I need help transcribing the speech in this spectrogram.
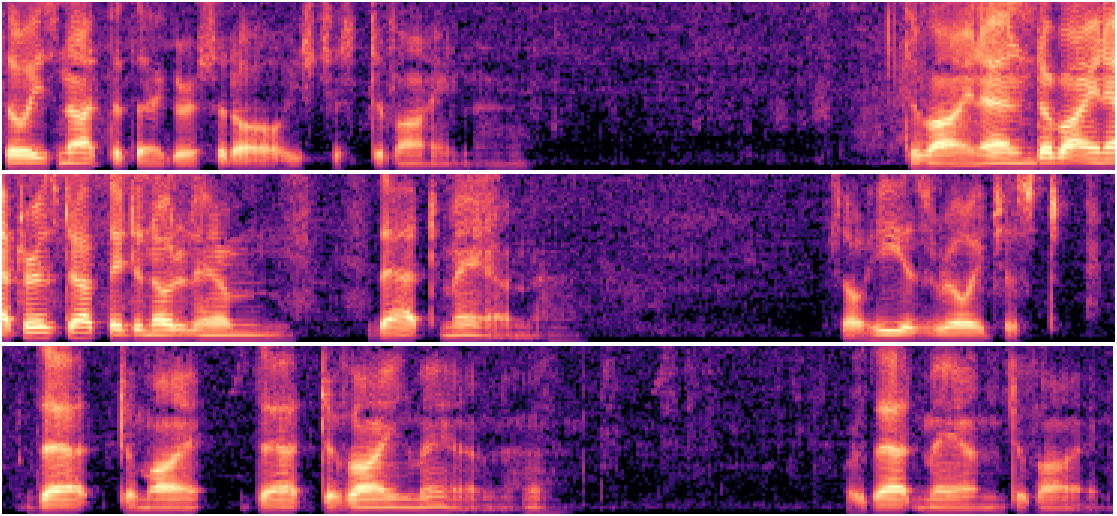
So he's not Pythagoras at all, he's just divine. Divine. And divine, after his death, they denoted him that man. So he is really just that divine, that divine man, or that man divine.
